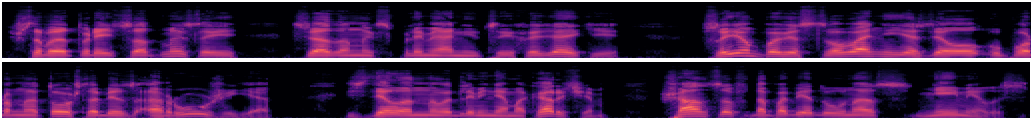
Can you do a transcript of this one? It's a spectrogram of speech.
Чтобы отвлечься от мыслей, связанных с племянницей и хозяйки, в своем повествовании я сделал упор на то, что без оружия, сделанного для меня Макарычем, шансов на победу у нас не имелось.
